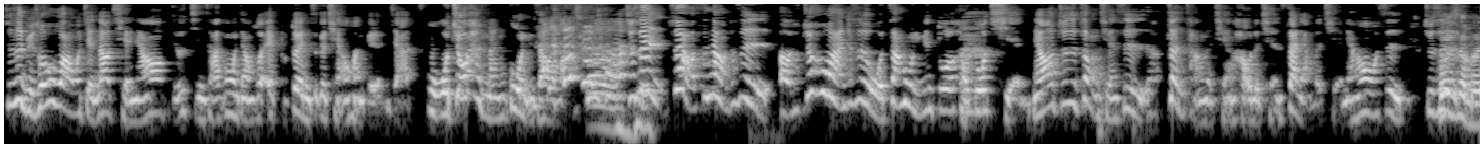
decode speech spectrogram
就是比如说，忽然我捡到钱，然后比如警察跟我讲说，哎、欸，不对，你这个钱要还给人家，我我就会很难过，你知道吗？就是最好是那种，就是呃，就忽然就是我账户里面多了好多钱，然后就是这种钱是正常的钱，好的钱，善良的钱，然后是就是为什么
